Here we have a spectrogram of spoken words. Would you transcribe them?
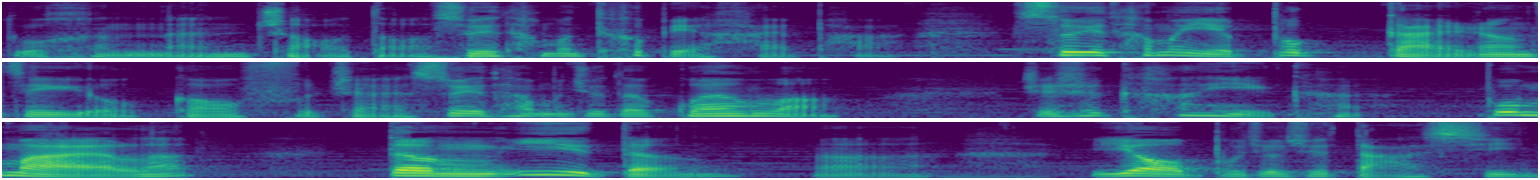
都很难找到，所以他们特别害怕，所以他们也不敢让自己有高负债，所以他们就在观望，只是看一看，不买了，等一等啊，要不就去打新，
